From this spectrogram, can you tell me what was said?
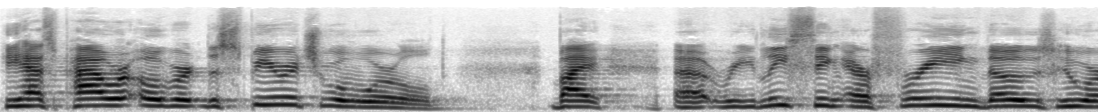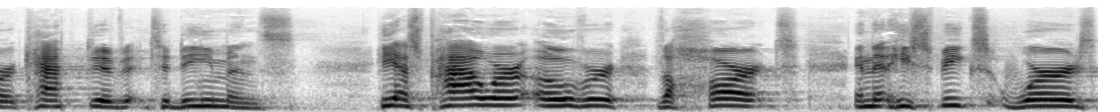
He has power over the spiritual world by uh, releasing or freeing those who are captive to demons. He has power over the heart, and that he speaks words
